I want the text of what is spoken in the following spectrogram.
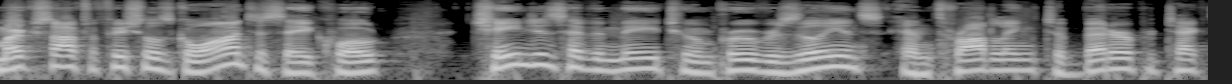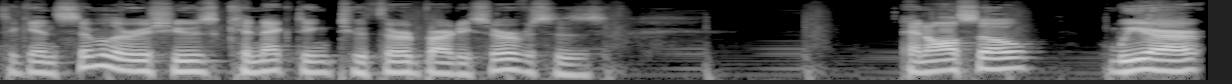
Microsoft officials go on to say, quote, changes have been made to improve resilience and throttling to better protect against similar issues connecting to third party services. And also, we are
